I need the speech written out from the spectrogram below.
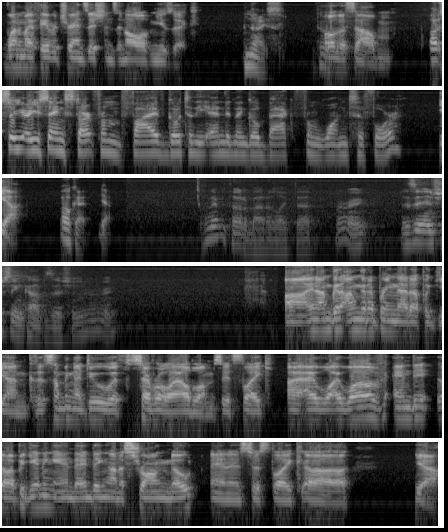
one of my favorite transitions in all of music. Nice. All this album, Uh, so are you saying start from five, go to the end, and then go back from one to four? yeah. Okay, yeah. I never thought about it like that. All right. This is an interesting composition. All right. Uh, and I'm gonna I'm gonna bring that up again because it's something I do with several albums. It's like I, I, I love ending, uh, beginning and ending on a strong note, and it's just like, uh, yeah,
